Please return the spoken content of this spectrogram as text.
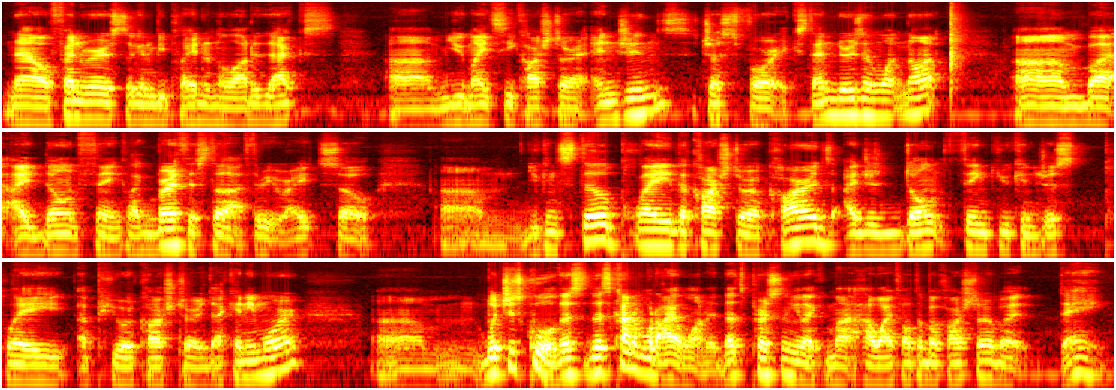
Now Fenrir is still going to be played in a lot of decks. Um, you might see Kashtira engines just for extenders and whatnot. Um, but I don't think like Birth is still at three, right? So um, you can still play the Kashtira cards. I just don't think you can just play a pure Kashtira deck anymore. Um, which is cool. That's that's kind of what I wanted. That's personally like my, how I felt about Kashtira. But dang,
